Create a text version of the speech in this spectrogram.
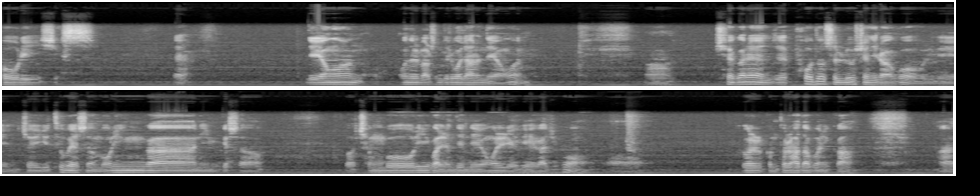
146. 예. 내용은 오늘 말씀드리고자 하는 내용은 어, 최근에 이제 포드 솔루션이라고 우리 저희 유튜브에서 모닝가님께서 뭐 정보리 관련된 내용을 얘기해 가지고 어, 그걸 검토를 하다 보니까 아,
